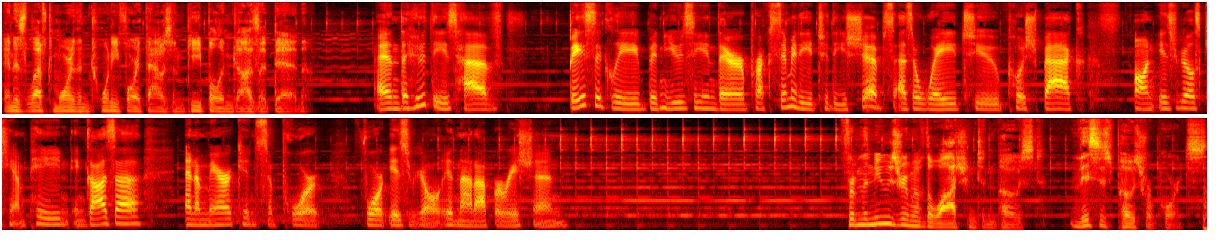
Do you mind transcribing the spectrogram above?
and has left more than 24,000 people in Gaza dead. And the Houthis have basically been using their proximity to these ships as a way to push back on Israel's campaign in Gaza and American support for Israel in that operation. From the newsroom of the Washington Post, this is Post Reports.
